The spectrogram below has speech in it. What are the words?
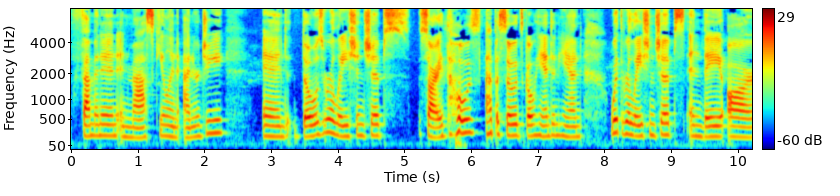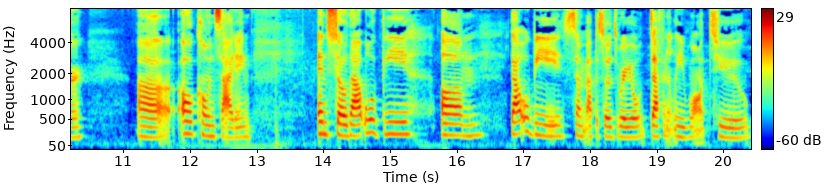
feminine and masculine energy and those relationships, sorry, those episodes go hand in hand with relationships and they are uh, all coinciding. And so that will be um, that will be some episodes where you'll definitely want to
